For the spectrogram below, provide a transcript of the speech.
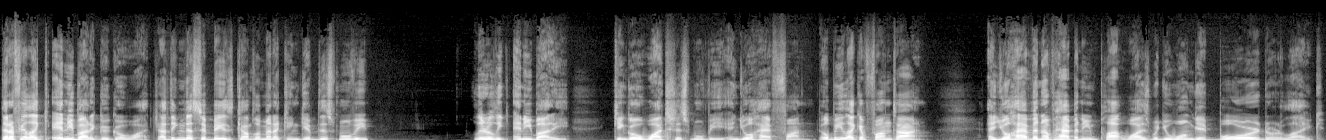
that I feel like anybody could go watch. I think that's the biggest compliment I can give this movie. Literally anybody can go watch this movie and you'll have fun. It'll be like a fun time. And you'll have enough happening plot wise where you won't get bored or like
